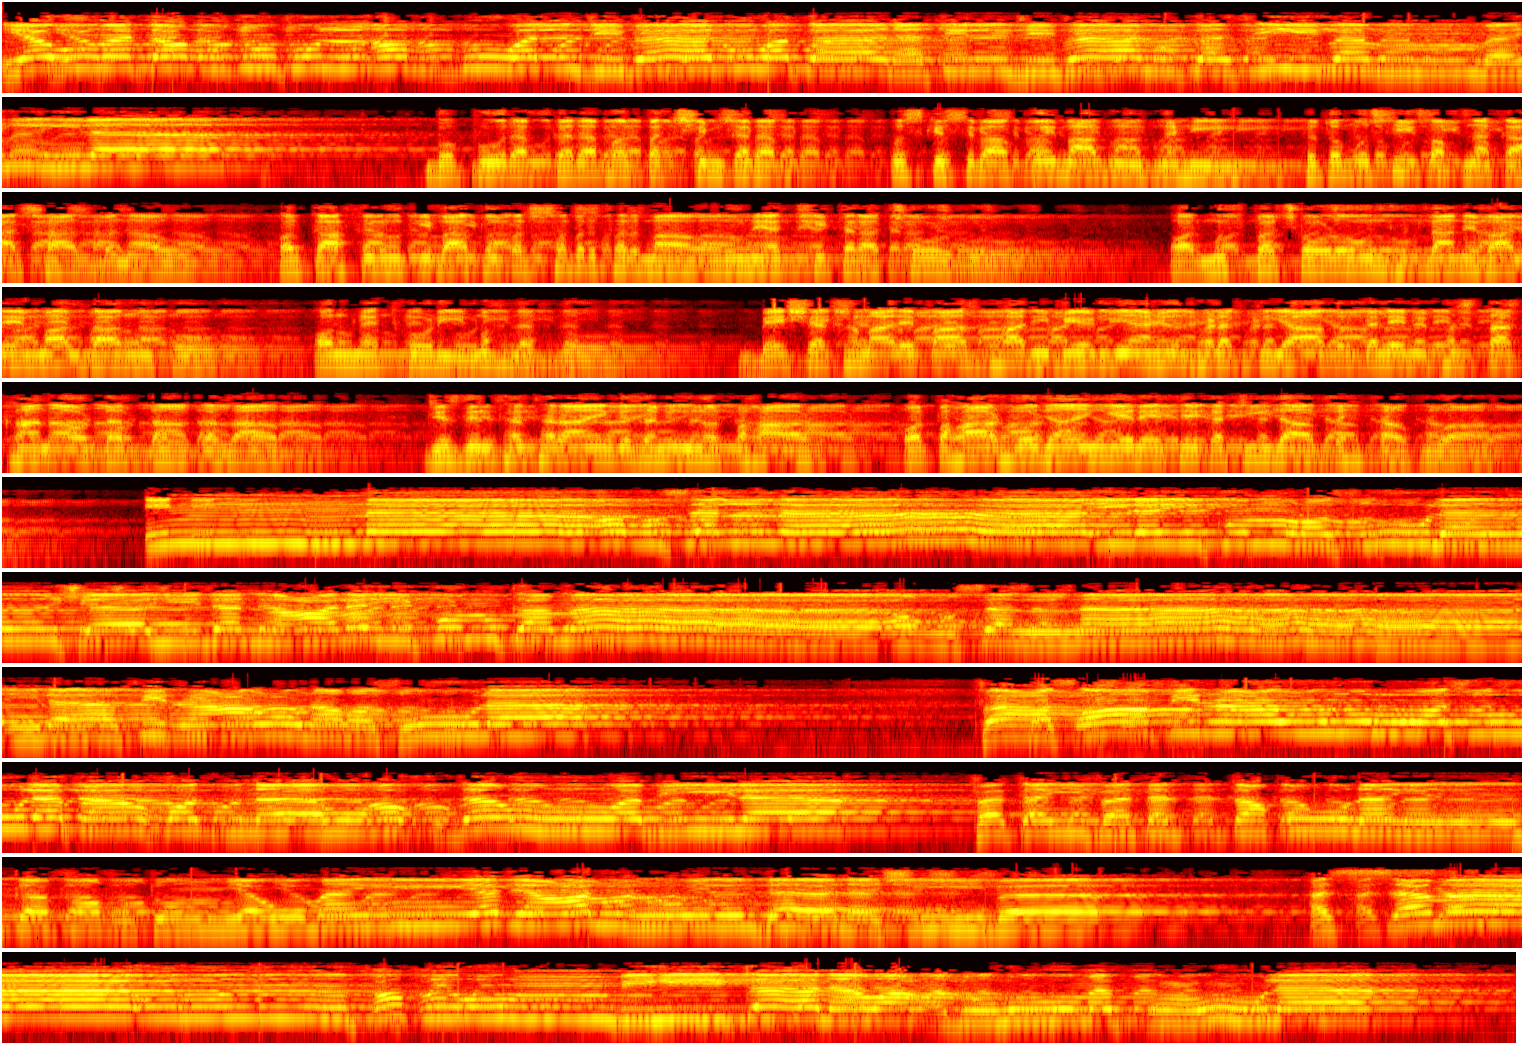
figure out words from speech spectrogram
يوم ترجف الأرض والجبال وكانت الجبال كثيبا مهيلا. وہ پورب کرب اور پچھم کرب، اس کے سوا کوئی معبود نہیں، تو تم اسی کو اپنا کار ساز بناؤ اور کافروں کی باتوں پر صبر فرماؤ اور انہیں اچھی طرح چھوڑ دو۔ اور مجھ پر چھوڑو ان جھٹلانے والے مالداروں کو اور انہیں تھوڑی مہلت دو۔ بے شک ہمارے پاس بھاری بیڑیاں ہیں بھڑکتی آگ اور گلے میں پھنستا کھانا اور دردناک عذاب۔ جس دن تھر تھر آئیں گے زمین اور پہاڑ اور پہاڑ ہو جائیں گے ریتے کا ٹیلا بہتا ہوا۔ إليكم رسولا شاهدا عليكم كما أرسلنا إلى فرعون رسولا فعصى فرعون الرسول فأخذناه أخذا وبيلا. فكيف تتقون إن كفرتم يوما يجعل الولدان شيبا. السماء منفطر به كان وعده مفعولا.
